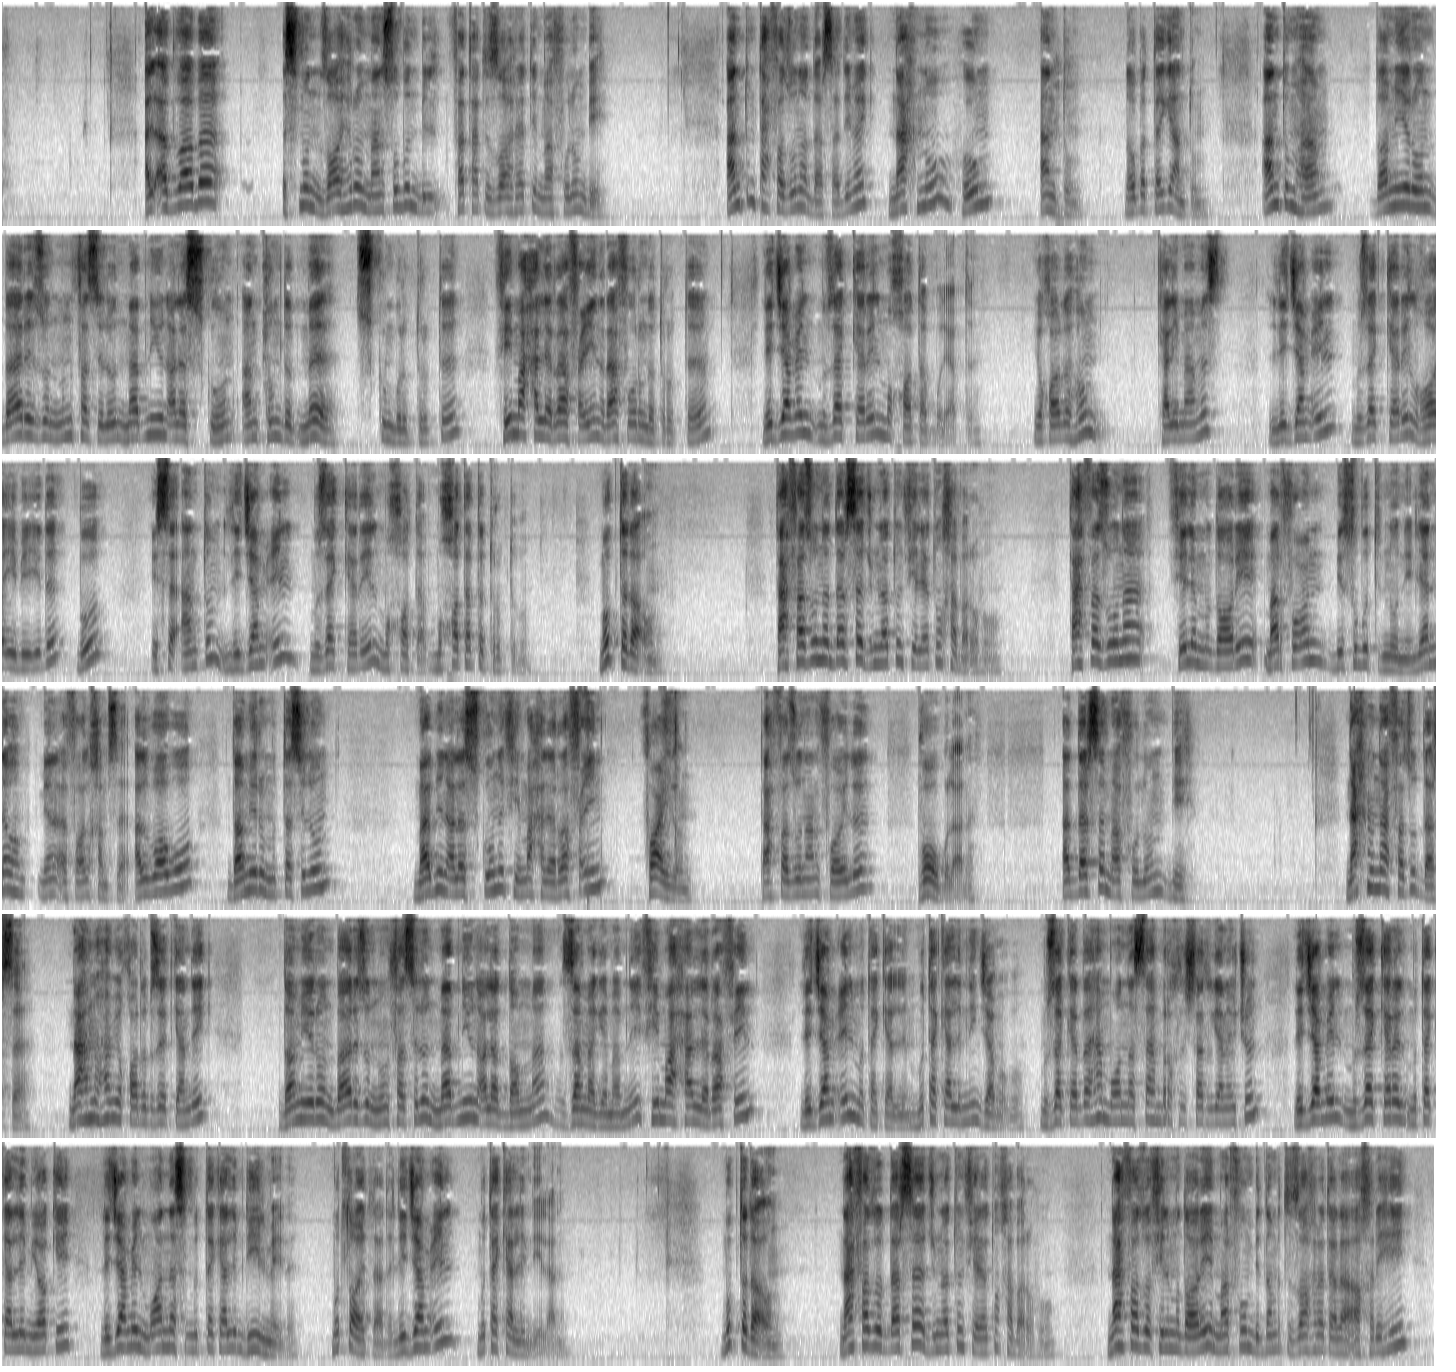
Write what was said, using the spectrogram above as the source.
الأبواب اسم ظاهر منصوب بالفتحة الظاهرة مفعول به. أنتم تحفظون الدرس ديمك نحن هم أنتم. نوبة تاجي أنتم. أنتم هم ضمير بارز منفصل مبني على السكون. أنتم دب م سكون bo'lib turibdi fi mahalli raf'in raf o'rinda turibdi. Li jam'il muzakkaril muxotab bo'lyapti. Yuqorida hum kalimamiz li jam'il muzakkaril g'oibi edi. Bu esa antum li jam'il muzakkaril muxotab. Muxotabda turibdi bu. Mubtadaun tahfazuna darsa jumlatun fe'liyatun xabaruhu. Tahfazuna fe'li mudori marfuun bi subuti Li annahu min al-af'al khamsa. Al-wawu damirun muttasilun mabnun ala sukuni fi mahalli raf'in fa'ilun tahfazunan foili vav bo'ladi. Ad-darsa maf'ulun bi. Nahnu nahfazu darsa nahnu ham yuqorida biz aytgandek damirun barizun munfasilun mabniyun ala damma zammaga mabni fi mahalli rafin li jam'il mutakallim. Mutakallimning jami bu. Muzakkarda ham muannasda ham bir xil ishlatilgani uchun li jam'il muzakkaril mutakallim yoki li jam'il muannas mutakallim deyilmaydi. Mutloq aytiladi. Li jam'il deyiladi mubtadaun nahfazu darsa jumlatun fi'latun xabaruhu nahfazu fil mudari marfun bi dammati zahirati ala akhirih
